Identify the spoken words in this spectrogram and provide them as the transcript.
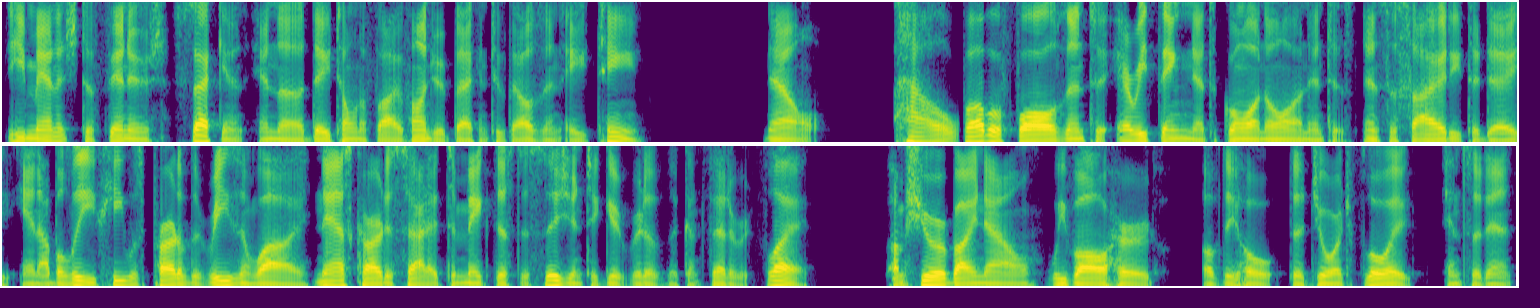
He managed to finish second in the Daytona 500 back in 2018. Now, how Bubba falls into everything that's going on into, in society today. And I believe he was part of the reason why NASCAR decided to make this decision to get rid of the Confederate flag. I'm sure by now we've all heard of the whole the George Floyd incident,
